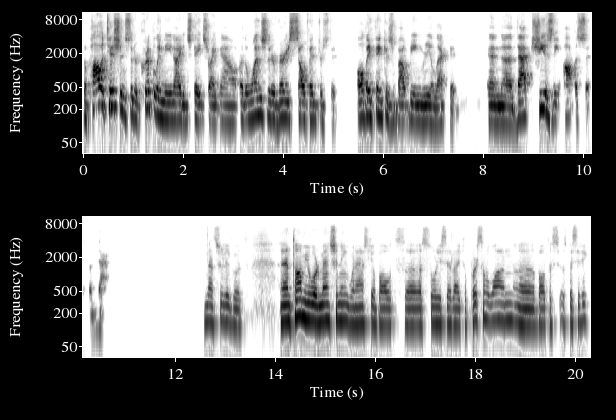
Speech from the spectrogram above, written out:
the politicians that are crippling the United States right now are the ones that are very self interested. All they think is about being reelected. And uh, that she is the opposite of that. That's really good. And Tom, you were mentioning when I asked you about uh, a story, said like a personal one uh, about a, a specific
